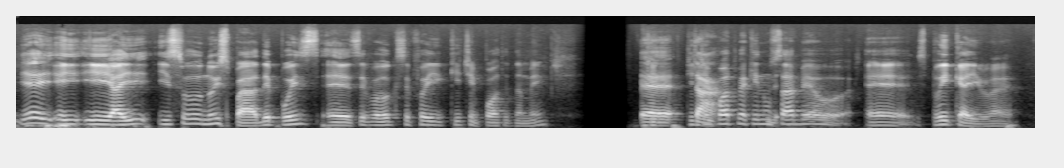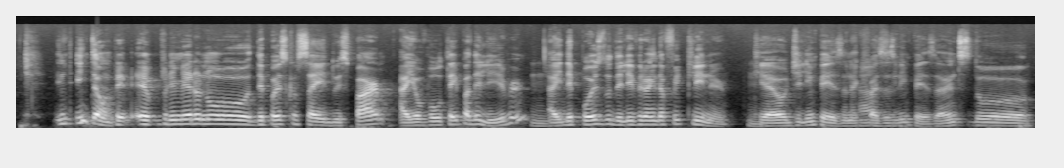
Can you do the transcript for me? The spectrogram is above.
E, aí- e- e aí, isso no spa. Depois, é, você falou que você foi kitchen porter também. É, Kitchen tá. porter, pra quem não sabe, é, o- é- explica aí. vai. En- Então, eu- primeiro no depois que eu saí do Spar, aí eu voltei pra Deliver. Hum. Aí depois do Deliver eu ainda fui cleaner, que é o de limpeza, né, que Ah, faz as sim. limpezas. Antes do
